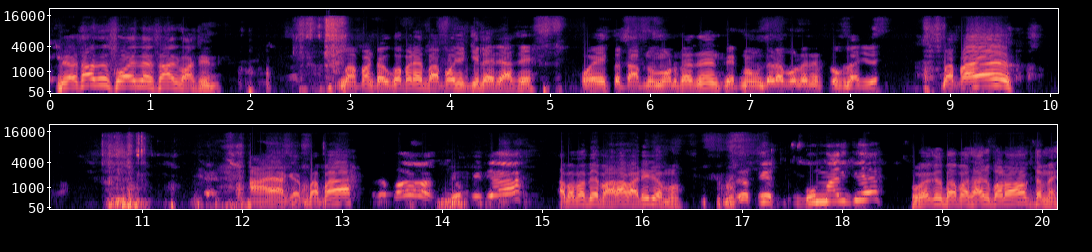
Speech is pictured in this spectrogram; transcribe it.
બેઠા છે સોય લે સારી વાંચીને બાપા ટવકો પડે બાપો છે કેટલા રહ્યા છે. એક તો તાપનું મોડું થાય છે ને પેટમાં ઉંદરડા બોલે ને ભૂખ લાગી છે. બાપા આયા કે બાપા? આ બાપા બે ભાડા વાડી રહ્યો મો. ગુમ મારી કે બાપા સારું પાડો આવો તમે?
